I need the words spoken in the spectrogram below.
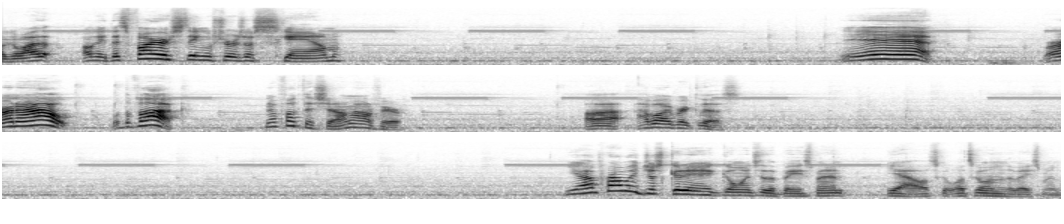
Okay, why the, okay, this fire extinguisher is a scam. Yeah! Burn out! What the fuck? No, fuck this shit. I'm out of here. Uh, how about I break this? Yeah, I'm probably just gonna go into the basement. Yeah, let's go. Let's go into the basement.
